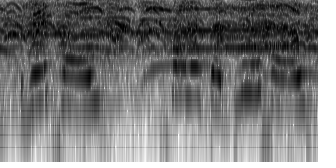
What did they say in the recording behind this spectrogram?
Red House, followed by Blue House.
